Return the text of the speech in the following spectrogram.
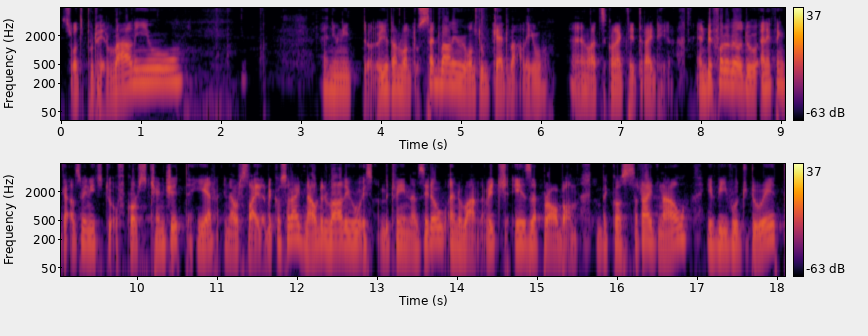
So let's put here value. And you need to, you don't want to set value, you want to get value and let's connect it right here. And before we will do anything else, we need to of course change it here in our slider because right now the value is between 0 and 1, which is a problem because right now if we would do it,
